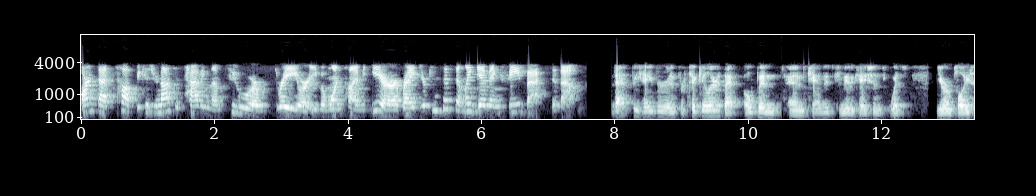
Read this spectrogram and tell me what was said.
aren't that tough because you're not just having them two or three or even one time a year, right? You're consistently giving feedback to them. That behavior in particular, that open and candid communications with your employees,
